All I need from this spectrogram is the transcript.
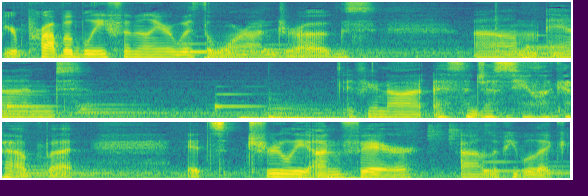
you're probably familiar with the war on drugs. Um, and if you're not, I suggest you look it up, but it's truly unfair. Um, the people that c-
